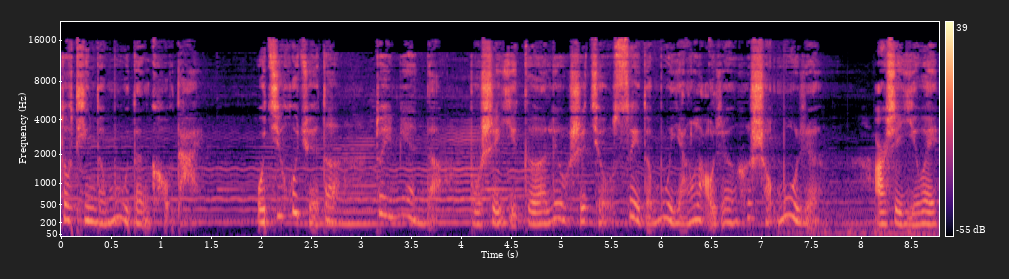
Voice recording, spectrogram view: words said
都听得目瞪口呆，我几乎觉得对面的不是一个六十九岁的牧羊老人和守墓人，而是一位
